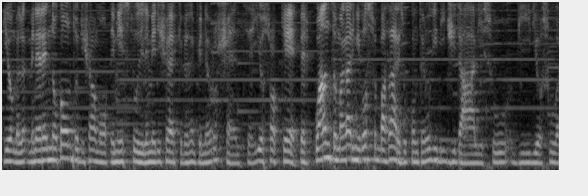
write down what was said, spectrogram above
io me ne rendo conto diciamo dei miei studi, le mie ricerche per esempio in neuroscienze, io so che per quanto magari mi posso basare su contenuti digitali, su video, su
